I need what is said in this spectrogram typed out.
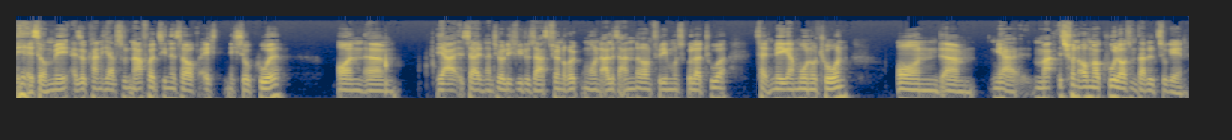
Ja, ist auch also kann ich absolut nachvollziehen, ist auch echt nicht so cool. Und ähm, ja, ist halt natürlich, wie du sagst, für den Rücken und alles andere und für die Muskulatur ist halt mega monoton. Und ähm, ja, ist schon auch mal cool, aus dem Sattel zu gehen.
